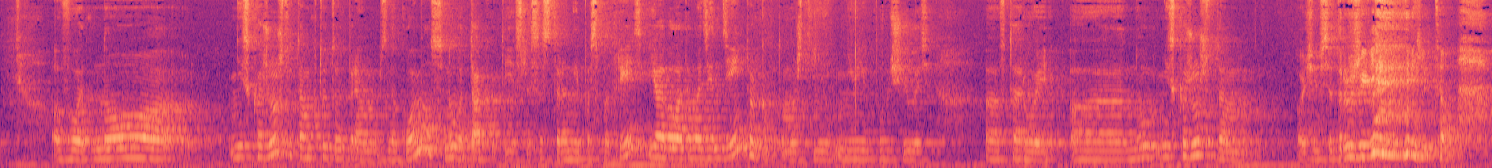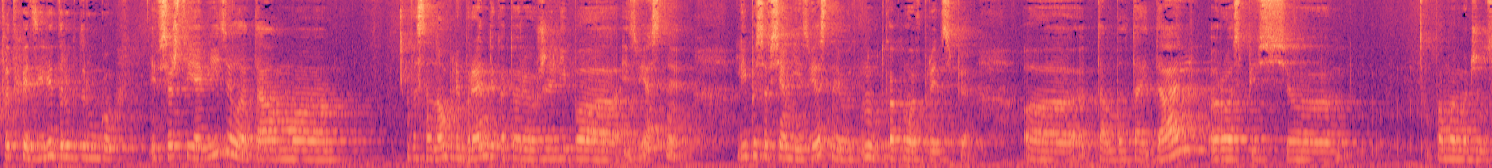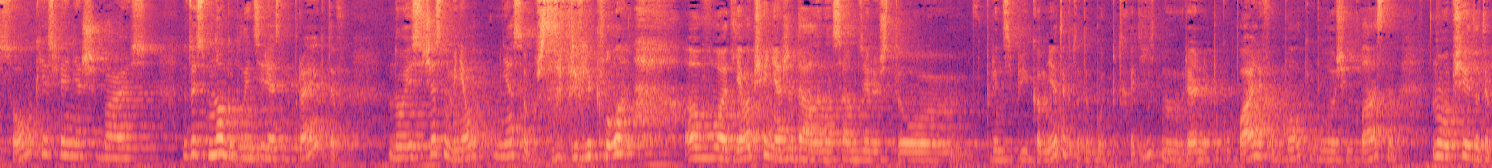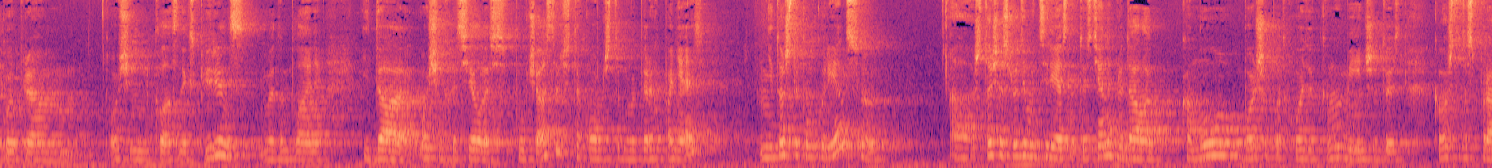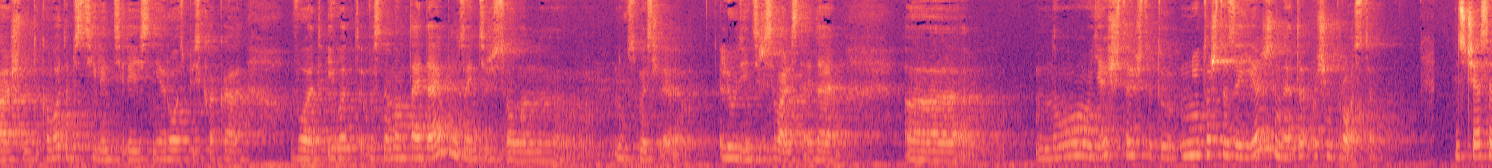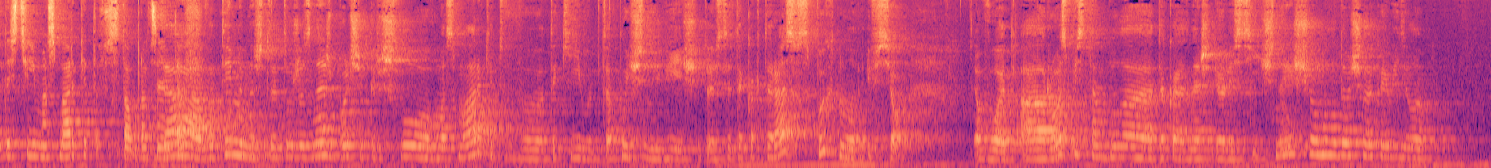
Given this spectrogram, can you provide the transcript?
Вот, но не скажу, что там кто-то прям знакомился, ну, вот так вот, если со стороны посмотреть. Я была там один день только, потому что не, не получилось э, второй. Ну, не скажу, что там очень все дружили или там подходили друг к другу. И все, что я видела, там э, в основном были бренды, которые уже либо известные, либо совсем неизвестные, ну, как мой, в принципе. Э, там был Тайдай, роспись, э, по-моему, джинсовок, если я не ошибаюсь. Ну, то есть много было интересных проектов, но, если честно, меня вот не особо что-то привлекло. Вот, я вообще не ожидала, на самом деле, что принципе, и ко мне-то кто-то будет подходить. Ну, реально покупали футболки, было очень классно. Ну, вообще, это такой прям очень классный experience в этом плане. И да, очень хотелось поучаствовать в таком, чтобы, во-первых, понять не то что конкуренцию, а что сейчас людям интересно. То есть я наблюдала, кому больше подходит, кому меньше, то есть кого что-то спрашивают, у кого там стиль интереснее, роспись какая. Вот. И вот в основном тайдай был заинтересован, э, ну, в смысле, люди интересовались тайдаем. А, но я считаю, что это ну, не то, что заезжено, это очень просто. Сейчас это стиль масс-маркетов сто процентов. Да, вот именно, что это уже, знаешь, больше перешло в масс-маркет, в такие вот обычные вещи. То есть это как-то раз вспыхнуло, и все. Вот. А роспись там была такая, знаешь, реалистичная еще у молодого человека видела.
